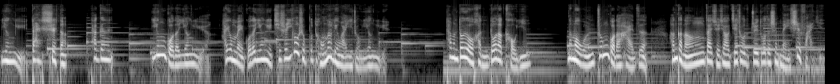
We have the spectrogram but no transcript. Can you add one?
英语，但是呢，它跟英国的英语还有美国的英语其实又是不同的另外一种英语。他们都有很多的口音，那么我们中国的孩子很可能在学校接触的最多的是美式发音，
